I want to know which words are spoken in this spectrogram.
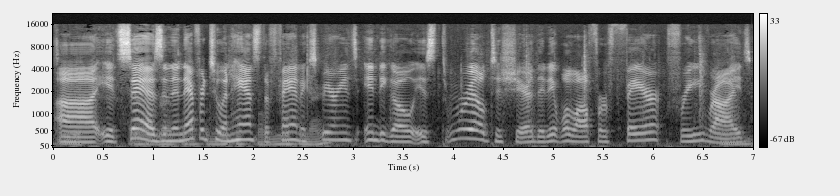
10. Uh, it says, in an effort to enhance the fan experience, IndyGo is thrilled to share that it will offer fair, free rides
